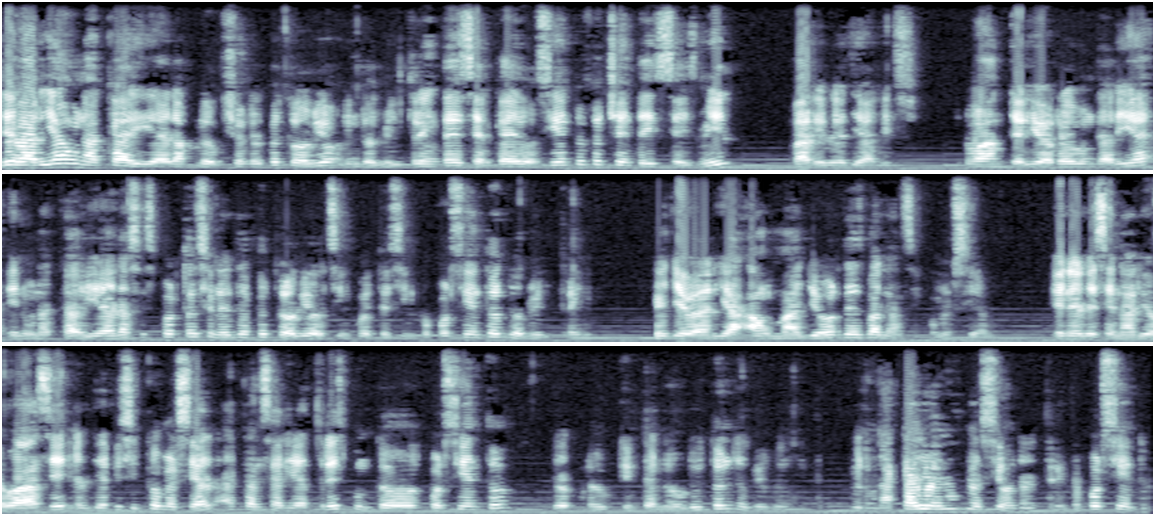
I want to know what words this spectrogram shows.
llevaría a una caída de la producción del petróleo en 2030 de cerca de 286 mil barriles diarios. Lo anterior redundaría en una caída de las exportaciones de petróleo del 55% en 2030, que llevaría a un mayor desbalance comercial. En el escenario base, el déficit comercial alcanzaría 3.2% del Producto Interno Bruto en 2020. Con una caída de la inversión del 30%,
